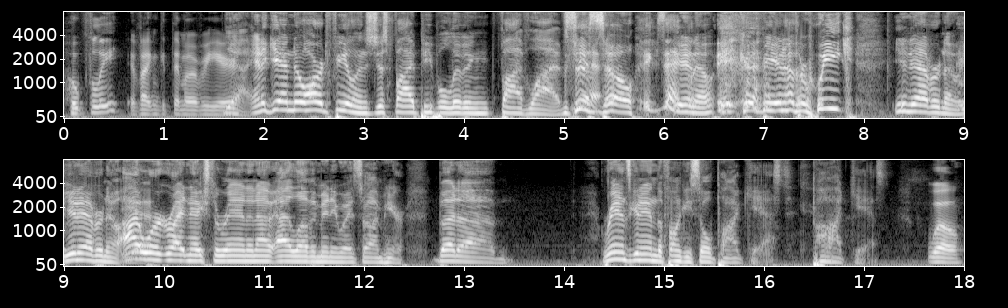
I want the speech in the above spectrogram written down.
Hopefully, if I can get them over here. Yeah, and again, no hard feelings. Just five people living five lives. so exactly. you know, it could be another week. You never know. You never know. I work right next to Rand, and I, I love him anyway, so I'm here. But um, Rand's gonna end the Funky Soul podcast. Podcast. Well,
